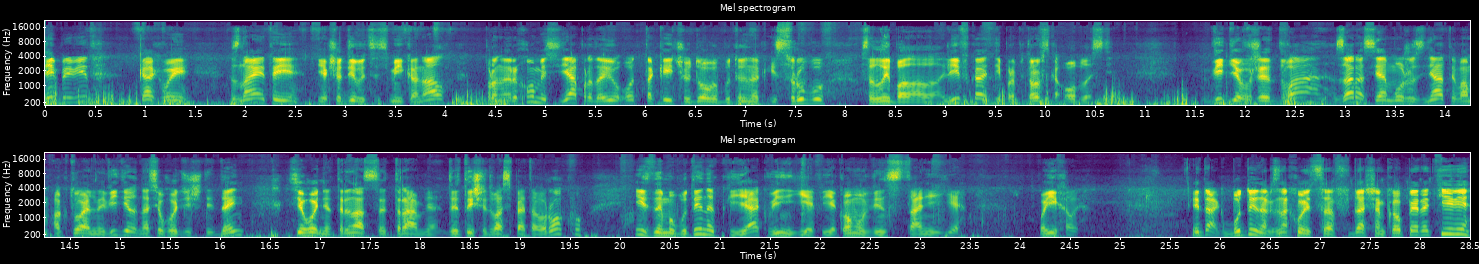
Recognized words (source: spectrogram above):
Всім привіт! Як ви знаєте, якщо дивитесь мій канал про нерухомість, я продаю от такий чудовий будинок із срубу в селі Балалівка, Дніпропетровська область. Відео вже два. Зараз я можу зняти вам актуальне відео на сьогоднішній день. Сьогодні 13 травня 2025 року. І зніму будинок, як він є, в якому він стані є. Поїхали! І так, будинок знаходиться в дачному кооперативі.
